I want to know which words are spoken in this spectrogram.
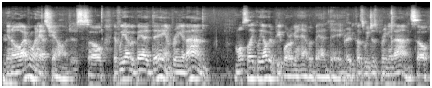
You hmm. know, everyone has challenges. So if we have a bad day and bring it on, most likely other people are going to have a bad day Right. because we just bring it on. So,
